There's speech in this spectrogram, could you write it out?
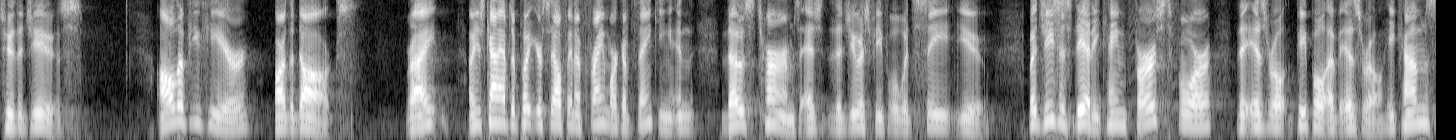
to the Jews. All of you here are the dogs right? I mean, you just kind of have to put yourself in a framework of thinking in those terms as the Jewish people would see you. But Jesus did. He came first for the Israel people of Israel. He comes,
